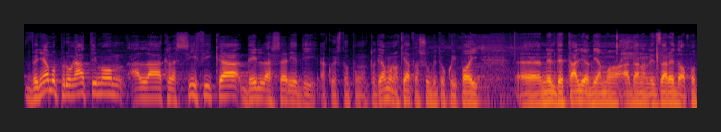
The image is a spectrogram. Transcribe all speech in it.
veniamo per un attimo alla classifica della Serie D a questo punto. Diamo un'occhiata subito qui, poi eh, nel dettaglio andiamo ad analizzare dopo.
